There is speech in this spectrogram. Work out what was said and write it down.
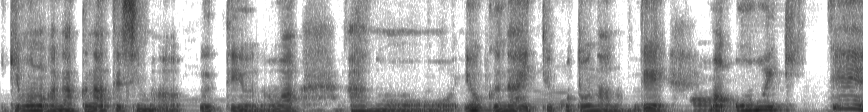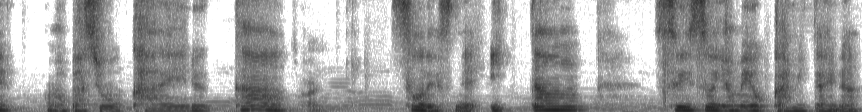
生き物がなくなってしまうっていうのはあの良くないっていうことなのでまあ、思い切って、まあ、場所を変えるか、はい、そうですね一旦水槽やめようかみたいな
